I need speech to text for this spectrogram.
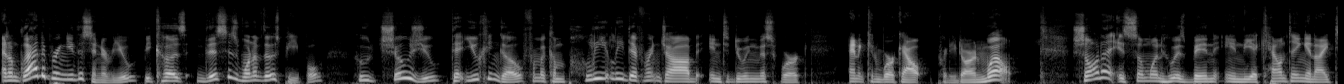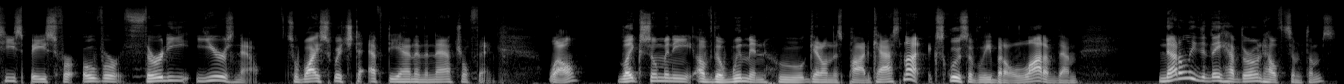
And I'm glad to bring you this interview because this is one of those people who shows you that you can go from a completely different job into doing this work and it can work out pretty darn well. Shawna is someone who has been in the accounting and IT space for over 30 years now. So why switch to FDN and the natural thing? Well, like so many of the women who get on this podcast, not exclusively, but a lot of them, not only did they have their own health symptoms,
